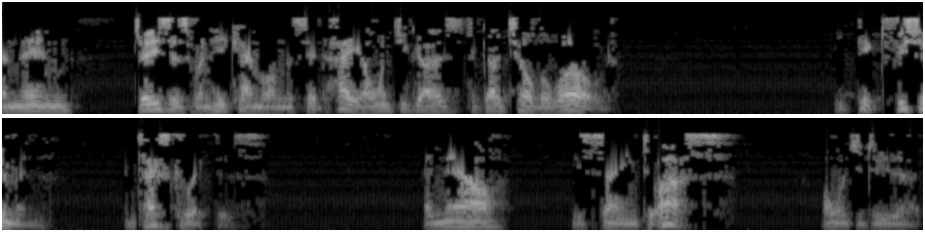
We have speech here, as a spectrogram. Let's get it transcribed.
And then Jesus, when he came along and said, Hey, I want you guys to go tell the world, he picked fishermen and tax collectors. And now he's saying to us, I want you to do that.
